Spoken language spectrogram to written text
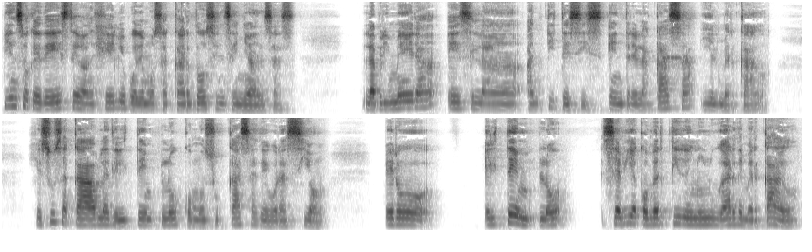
Pienso que de este Evangelio podemos sacar dos enseñanzas. La primera es la antítesis entre la casa y el mercado. Jesús acá habla del templo como su casa de oración, pero el templo se había convertido en un lugar de mercado,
